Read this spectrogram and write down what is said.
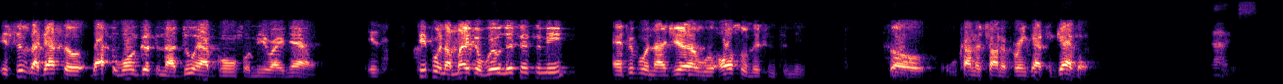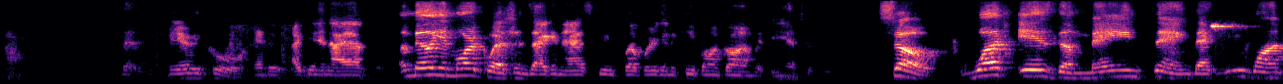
it seems like that's the that's the one good thing I do have going for me right now. Is people in America will listen to me, and people in Nigeria will also listen to me. So we're kind of trying to bring that together. Nice. Very cool. And again, I have a million more questions I can ask you, but we're going to keep on going with the interview. So, what is the main thing that you want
